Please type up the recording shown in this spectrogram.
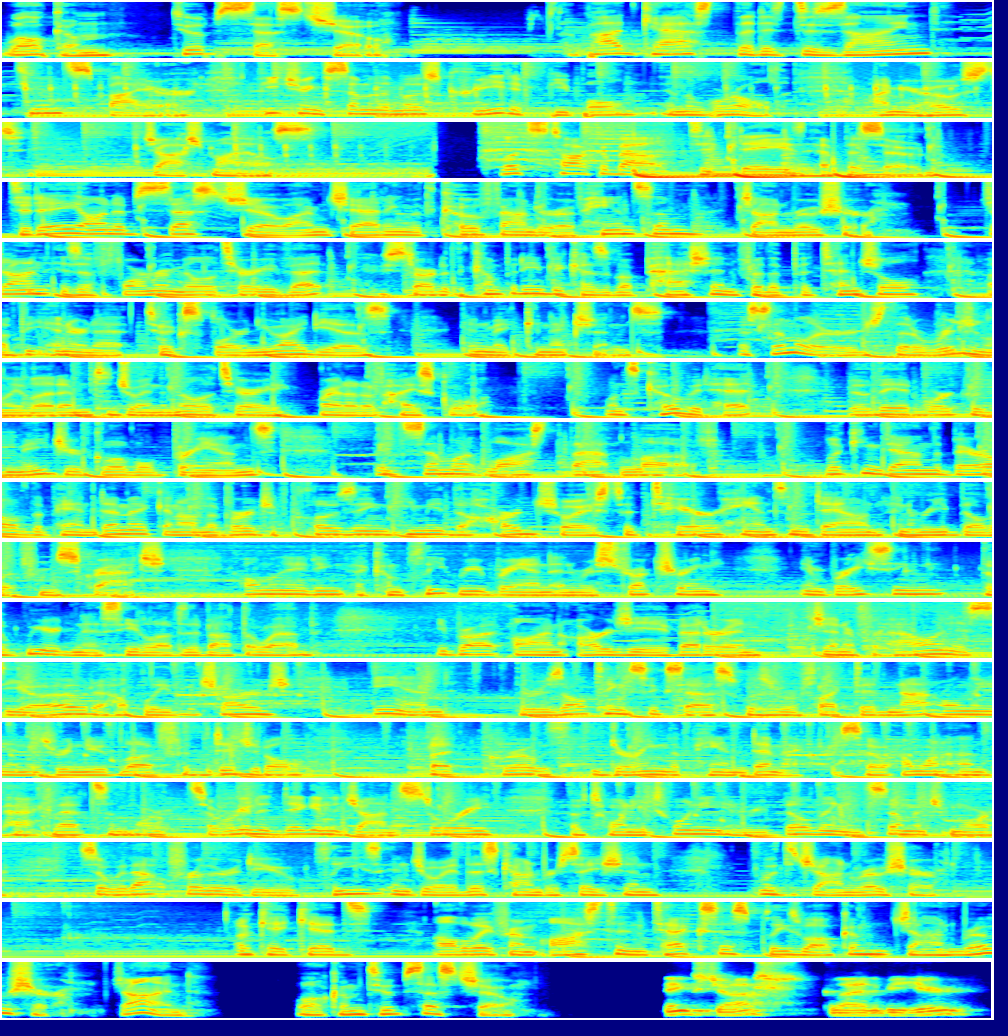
Welcome to Obsessed Show, a podcast that is designed to inspire, featuring some of the most creative people in the world. I'm your host, Josh Miles. Let's talk about today's episode. Today on Obsessed Show, I'm chatting with co founder of Handsome, John Rocher. John is a former military vet who started the company because of a passion for the potential of the internet to explore new ideas and make connections, a similar urge that originally led him to join the military right out of high school. Once COVID hit, though they had worked with major global brands, they'd somewhat lost that love. Looking down the barrel of the pandemic and on the verge of closing, he made the hard choice to tear Handsome down and rebuild it from scratch, culminating a complete rebrand and restructuring, embracing the weirdness he loves about the web. He brought on RGA veteran Jennifer Allen as COO to help lead the charge, and the resulting success was reflected not only in his renewed love for digital, but growth during the pandemic. So I want to unpack that some more. So we're going to dig into John's story of 2020 and rebuilding and so much more. So without further ado, please enjoy this conversation with John Rocher. Okay, kids, all the way from Austin, Texas, please welcome John Rocher. John, welcome to Obsessed Show. Thanks, Josh. Glad to be here.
